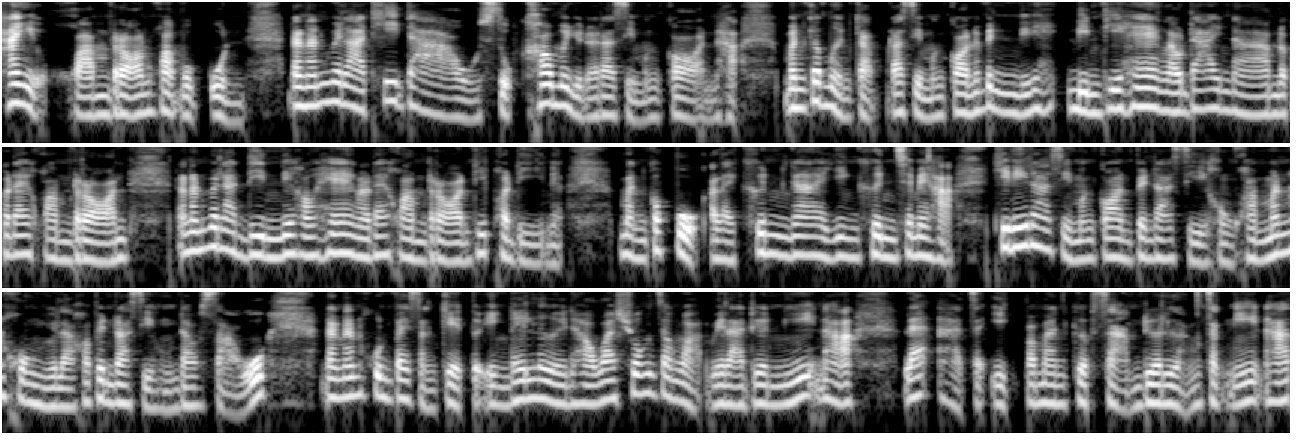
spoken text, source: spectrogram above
ให้ความร้อนความอบอุ่น ดังนั้นเวลาที่ดาวศุกเข้ามาอยู่ในราศีมังกรนะคะมันก็เหมือนกับราศีมังกรนั้นเป็นดินที่แห้งแล้วได้น้ำแล้วก็ได้ความร้อน ดังนั้นเวลาดินที่เขาแห้งแล้วได้ความร้อนที่พอดีเนี่ยมันก็ปลูกอะไรขึ้นง่ายยิ่งขึ้นใช่ไหมคะทีนี้ราศีมังกรเป็นราศีของความมั่นคงอยู่แล้วเขาเป็นราศีของดาวเสาร์ดังนั้นคุณไปสังเกตตัวเองได้เลยนะคะว่าช่วงจังหวะเวลาเดือนนี้นะคะและอาจจะอีกประมาณเกือบ 3 เดือนหลังจากนี้นะคะ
